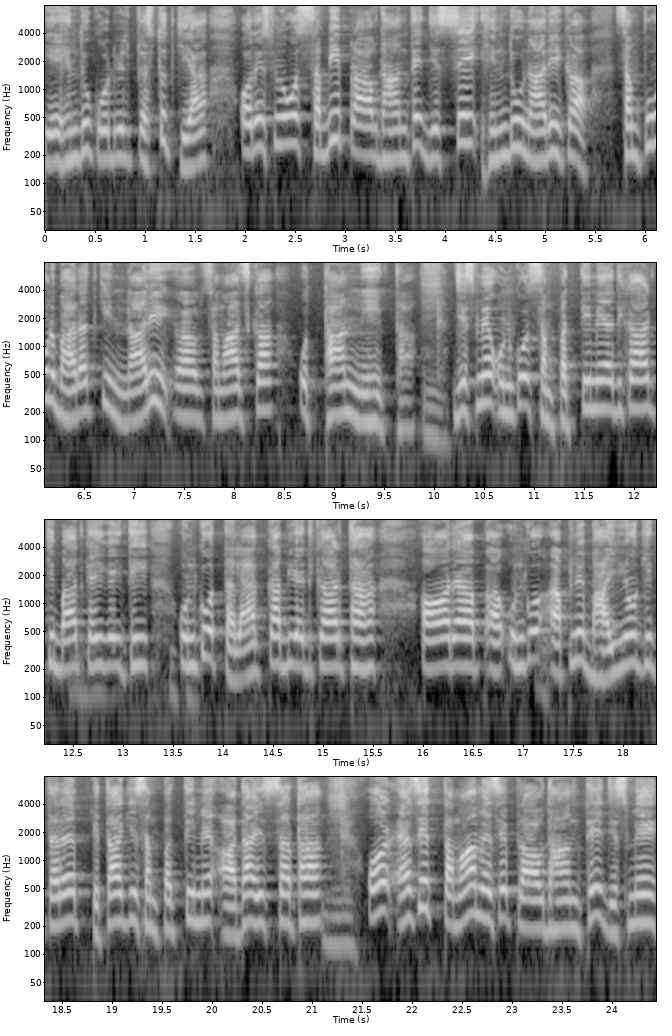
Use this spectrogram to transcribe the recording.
ये हिंदू कोड बिल प्रस्तुत किया और इसमें वो सभी प्रावधान थे जिससे हिंदू नारी का, संपूर्ण भारत की नारी समाज का उत्थान निहित था। जिसमें उनको संपत्ति में अधिकार की बात कही गई थी, उनको तलाक का भी अधिकार था और उनको अपने भाइयों की तरह पिता की संपत्ति में आधा हिस्सा था और ऐसे तमाम ऐसे प्रावधान थे जिसमें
